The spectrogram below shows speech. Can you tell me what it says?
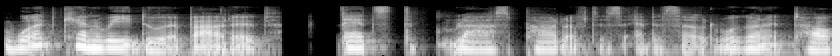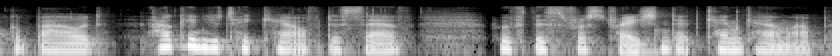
what can we do about it? That's the last part of this episode. We're going to talk about how can you take care of the self with this frustration that can come up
